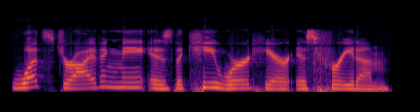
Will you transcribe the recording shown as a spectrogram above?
What's driving me is the key word here is freedom.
